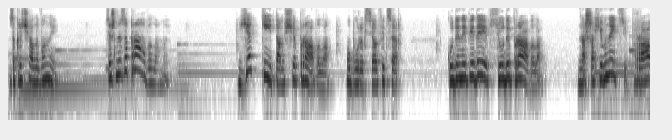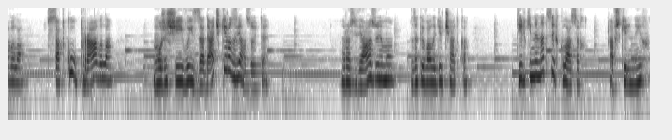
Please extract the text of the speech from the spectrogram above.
закричали вони. Це ж не за правилами. Які там ще правила? обурився офіцер. Куди не піди, всюди правила. На шахівниці правила, в садку правила. Може, ще й ви задачки розв'язуєте? Розв'язуємо, закивали дівчатка. Тільки не на цих класах, а в шкільних.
